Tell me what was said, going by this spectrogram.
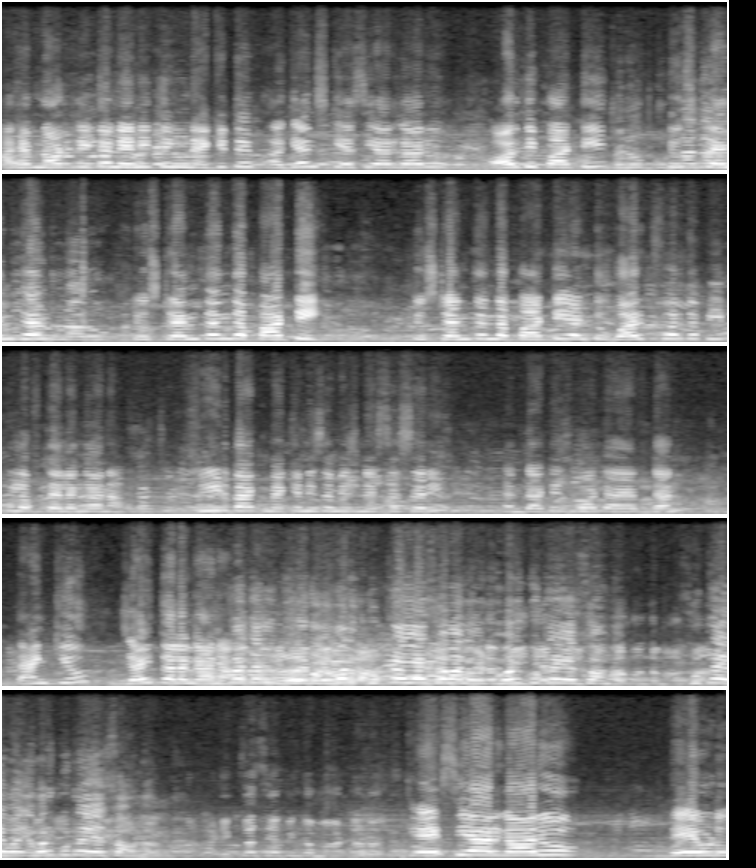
I have not written anything negative against KCR Garu or the party to strengthen to strengthen the party to strengthen the party and to work for the people of Telangana. Feedback mechanism is necessary and that is what I have done. Thank you. Jai Telangana. ఎవరు కుట్ర ఎవరు కుట్ర చేస్తా ఎవరు కుట్ర చేస్తా ఉన్నారు కేసీఆర్ గారు దేవుడు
